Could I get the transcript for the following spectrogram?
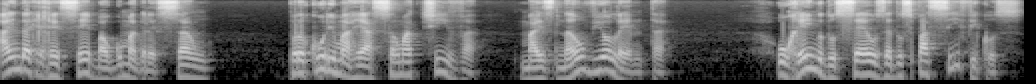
Ainda que receba alguma agressão, procure uma reação ativa, mas não violenta o reino dos céus é dos pacíficos.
